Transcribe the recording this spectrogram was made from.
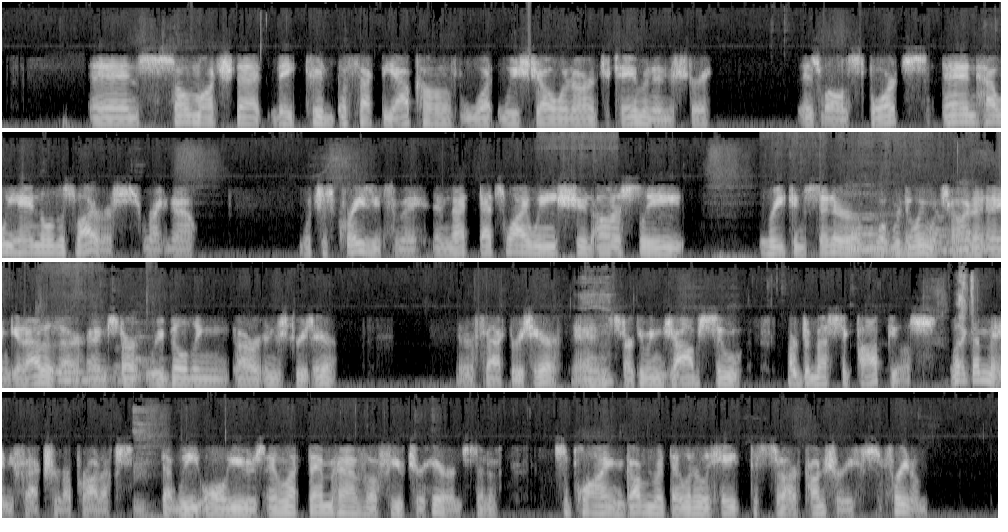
And so much that they could affect the outcome of what we show in our entertainment industry, as well as sports, and how we handle this virus right now, which is crazy to me. And that that's why we should honestly reconsider what we're doing with China and get out of there and start rebuilding our industries here, and our factories here, and mm-hmm. start giving jobs to our domestic populace. Let Like- them manufacture our products that we all use, and let them have a future here instead of supplying a government that literally hates this, our country's freedom.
